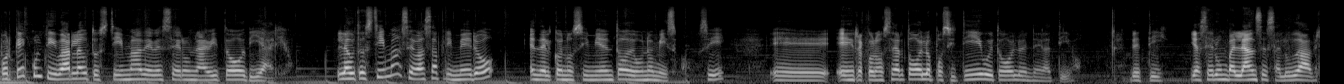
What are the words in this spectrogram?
¿Por qué cultivar la autoestima debe ser un hábito diario? La autoestima se basa primero en el conocimiento de uno mismo, ¿sí? Eh, en reconocer todo lo positivo y todo lo negativo de ti y hacer un balance saludable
